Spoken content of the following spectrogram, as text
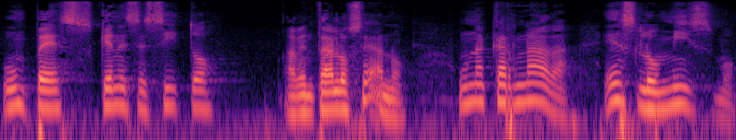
un pez, ¿qué necesito? Aventar al océano una carnada. Es lo mismo.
